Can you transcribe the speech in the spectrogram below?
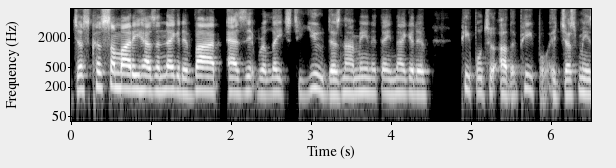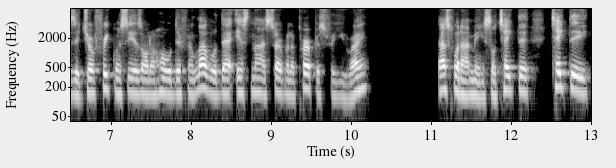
Just because somebody has a negative vibe as it relates to you does not mean that they negative people to other people. It just means that your frequency is on a whole different level that it's not serving a purpose for you, right? That's what I mean. So take the take the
